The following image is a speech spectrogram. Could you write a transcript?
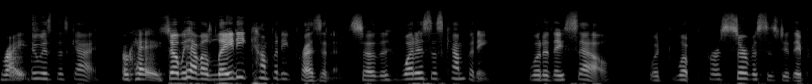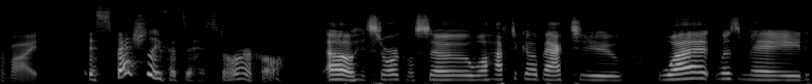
right. Who is this guy? Okay. So we have a lady company president. So the, what is this company? What do they sell? What what services do they provide? Especially if it's a historical. Oh, historical. So we'll have to go back to what was made,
